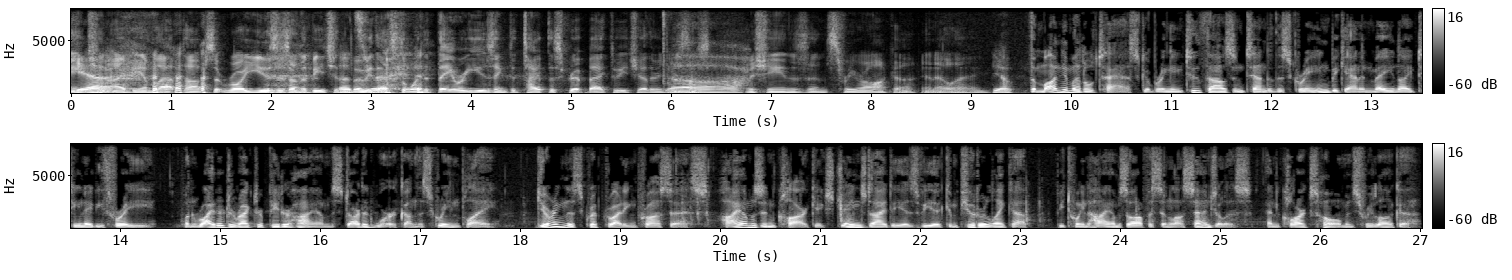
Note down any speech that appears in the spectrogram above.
ancient Yeah. IBM laptops that Roy uses on the beach in the That's movie. right. That's the one that they were using to type the script back to each other and use Ah. these machines in Sri Lanka and LA. Yep. The monumental task of bringing 2010 to the screen began in May 1983 when writer-director Peter Hyams started work on the screenplay. During the script writing process, Hyams and Clarke exchanged ideas via computer link-up between Hyams' office in Los Angeles and Clarke's home in Sri Lanka.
